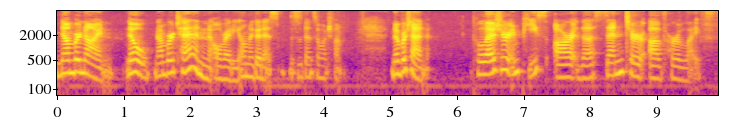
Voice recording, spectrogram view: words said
Number nine. No, number 10 already. Oh my goodness. This has been so much fun. Number 10. Pleasure and peace are the center of her life.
